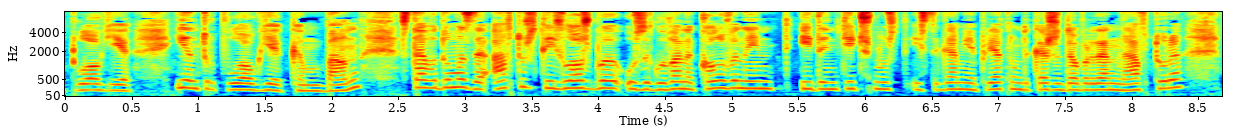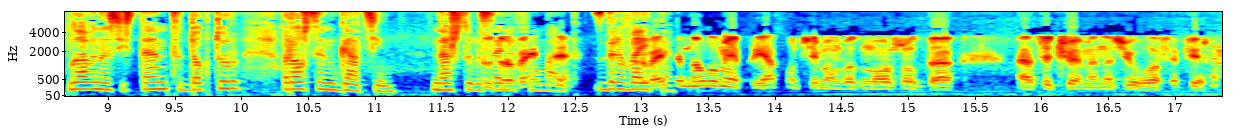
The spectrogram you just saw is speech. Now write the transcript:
патология и антропология към БАН. Става дума за авторска изложба, озаглавана кодове на идентичност и сега ми е приятно да кажа добър ден на автора, главен асистент доктор Росен Гацин. Наш събеседник в момента. Здравейте. Здравейте. Много ми е приятно, че имам възможност да се чуеме на живо в ефира.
